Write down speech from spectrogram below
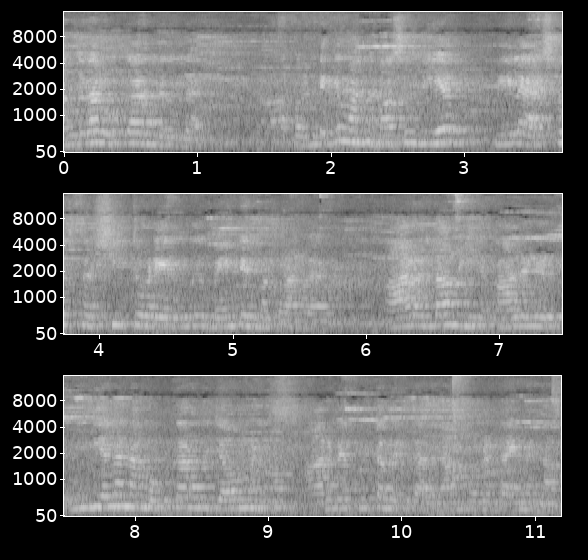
அங்கே தான் உட்கார்ந்துருந்தார் அப்போ இன்றைக்கும் அந்த மசூதியை மேலே ஆஸ்பெஸ்டர் ஷீட்டோட இருந்து மெயின்டைன் பண்ணுறாங்க ஆறெல்லாம் இங்கே காலையில் எடுத்து இங்கெல்லாம் நாங்கள் உட்கார்ந்து ஜெபம் பண்ணோம் யாருமே கூட்டம் இருக்காது. நான் போடுற டைம் எல்லாம்.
